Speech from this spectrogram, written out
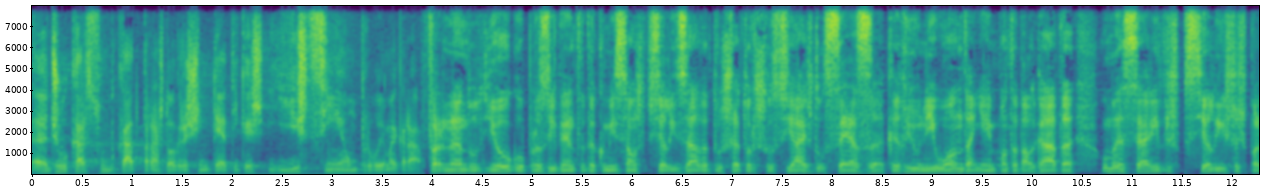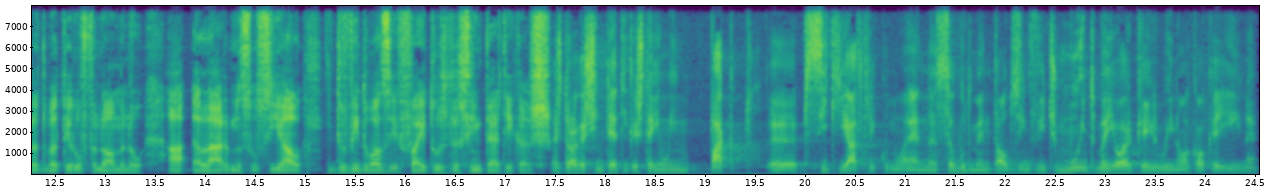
a deslocar-se um bocado para as drogas sintéticas e isto sim é um problema grave. Fernando Diogo, presidente da Comissão Especializada dos Setores Sociais do CESA, que reuniu ontem em Ponta Delgada uma série de especialistas para debater o fenómeno. Há alarme social devido aos efeitos das sintéticas. As drogas sintéticas têm um impacto uh, psiquiátrico, não é, na saúde mental dos indivíduos muito maior que a heroína ou a cocaína,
